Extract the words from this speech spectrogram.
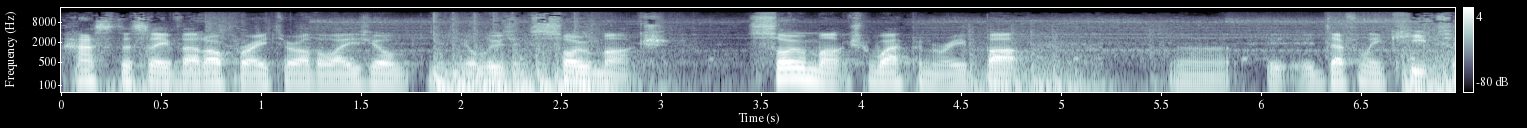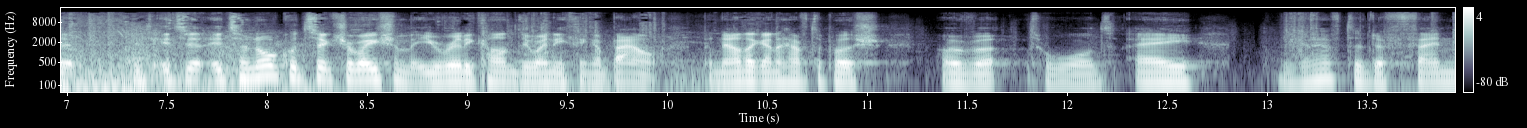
has to save that operator, otherwise you're you're losing so much, so much weaponry. But uh, it, it definitely keeps it. it it's it's an awkward situation that you really can't do anything about. But now they're going to have to push over towards A. They're going to have to defend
